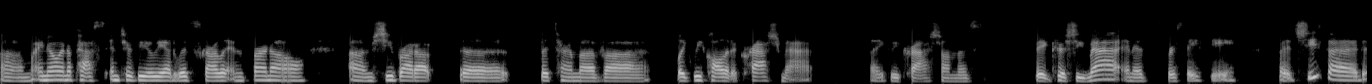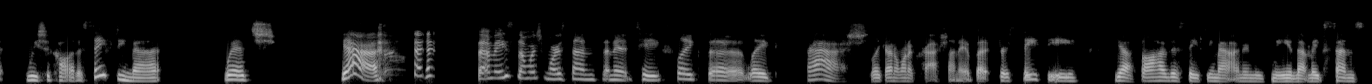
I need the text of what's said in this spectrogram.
Um, I know in a past interview we had with Scarlet Inferno, um, she brought up the the term of uh, like we call it a crash mat, like we crash on this big cushy mat and it's for safety. But she said we should call it a safety mat, which, yeah, that makes so much more sense. And it takes like the like crash, like I don't want to crash on it, but for safety, yes, I'll have the safety mat underneath me, and that makes sense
